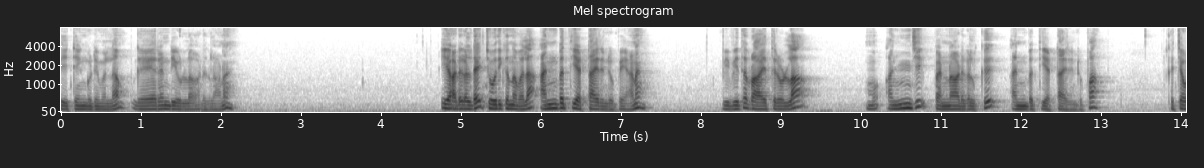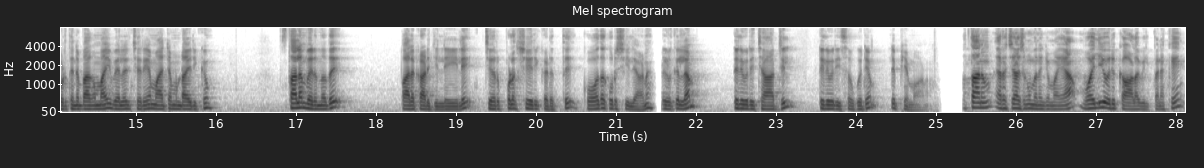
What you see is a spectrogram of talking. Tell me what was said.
തീറ്റയും കുടിയുമെല്ലാം ഗ്യാരണ്ടിയുള്ള ആടുകളാണ്. ഈ ആടുകളുടെ ചോദിക്കുന്ന വില അൻപത്തി എട്ടായിരം രൂപയാണ്. വിവിധ പ്രായത്തിലുള്ള അഞ്ച് പെണ്ണാടുകൾക്ക് അൻപത്തി എട്ടായിരം രൂപ. കച്ചവടത്തിന്റെ ഭാഗമായി വിലയിൽ ചെറിയ മാറ്റമുണ്ടായിരിക്കും. സ്ഥലം വരുന്നത് പാലക്കാട് ജില്ലയിലെ ചെറുപ്പുളശ്ശേരിക്കടുത്ത് കോതകുറിശിയിലാണ് ആളുകൾക്കെല്ലാം ഡെലിവറി ചാർജിൽ ഡെലിവറി സൗകര്യം ലഭ്യമാണ്. വർത്താനം ഇറച്ചാശും മനഞ്ചുമായ വലിയൊരു കാള വിൽപ്പനക്ക്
